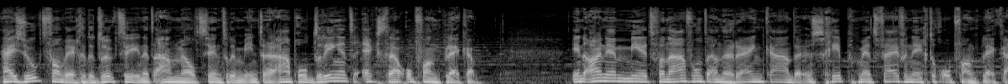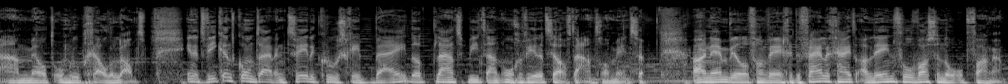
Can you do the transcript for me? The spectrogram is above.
Hij zoekt vanwege de drukte in het aanmeldcentrum in Ter Apel dringend extra opvangplekken. In Arnhem meert vanavond aan de Rijnkade een schip met 95 opvangplekken aan, meldt Omroep Gelderland. In het weekend komt daar een tweede cruiseschip bij dat plaats biedt aan ongeveer hetzelfde aantal mensen. Arnhem wil vanwege de veiligheid alleen volwassenen opvangen.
